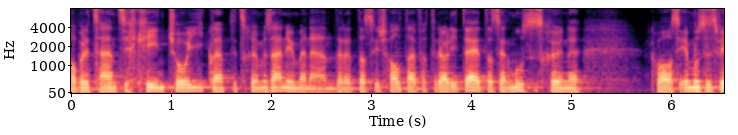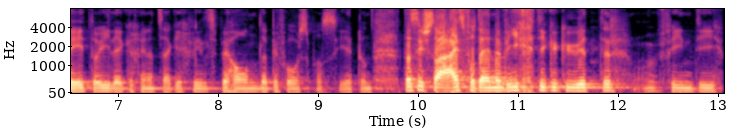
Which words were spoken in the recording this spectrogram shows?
aber jetzt haben sich Kinder schon eingelebt, jetzt können wir es auch nicht mehr ändern. Das ist halt einfach die Realität. Also er muss es können, quasi, er muss ein Veto einlegen können und sagen, ich will es behandeln, bevor es passiert. Und das ist so eines von diesen wichtigen Gütern, finde ich.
